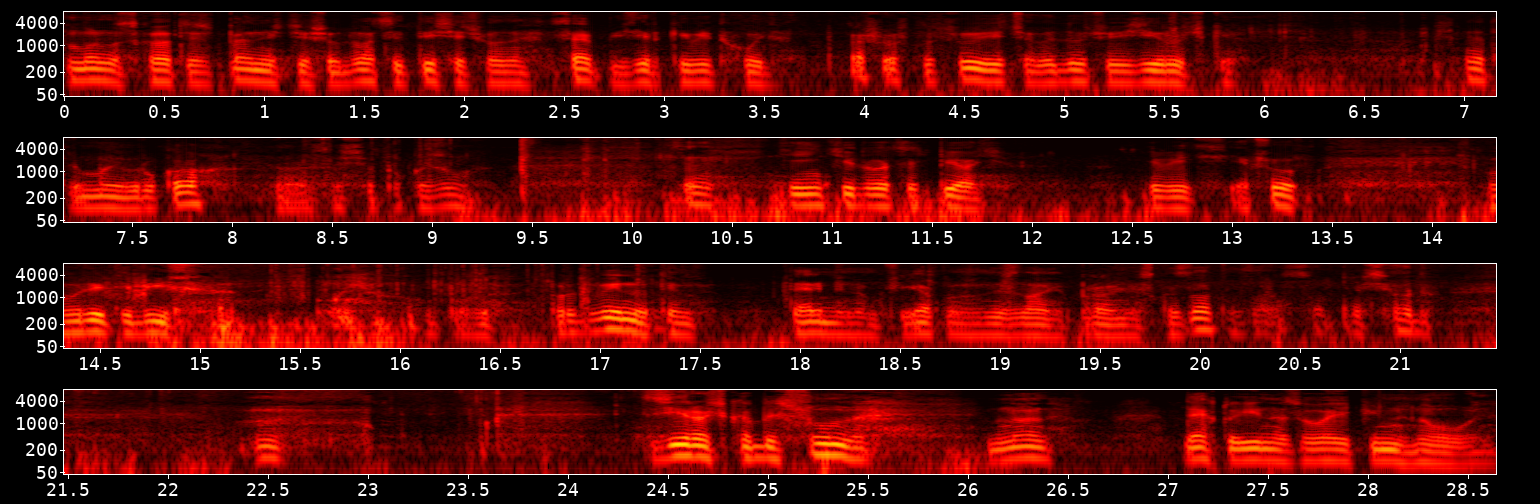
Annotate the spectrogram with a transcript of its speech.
Можна сказати з певністю, що 20 тисяч вони цеп і зірки відходять. Тепер що стосується ведучої зірочки. Я тримаю в руках, зараз я покажу. Це TNT 25. Дивіться, якщо говорити більш продвинутим терміном, чи як воно не знаю правильно сказати, зараз я присяду. Зірочка безшумна, вона, дехто її називає тюнінгованою.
